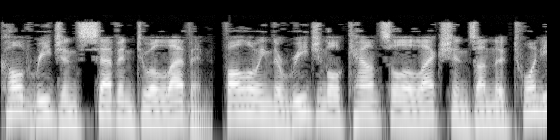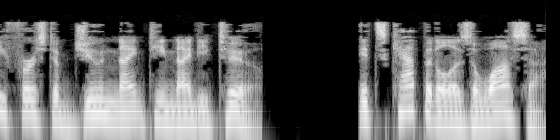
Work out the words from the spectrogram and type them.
called Regions 7 to 11, following the Regional Council elections on 21 June 1992. Its capital is Awassa.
